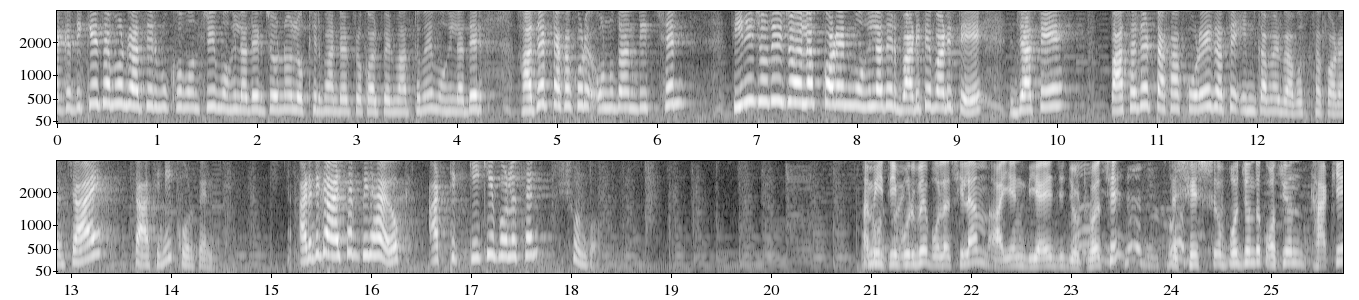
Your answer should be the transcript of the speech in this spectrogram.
একদিকে যেমন রাজ্যের মুখ্যমন্ত্রী মহিলাদের জন্য লক্ষ্মীর ভাণ্ডার প্রকল্পের মাধ্যমে মহিলাদের হাজার টাকা করে অনুদান দিচ্ছেন, তিনি যদি জয়লাভ করেন মহিলাদের বাড়িতে বাড়িতে, যাতে পাঁচ হাজার টাকা করে যাতে ইনকামের ব্যবস্থা করা যায়, তা তিনি করবেন। আর এদিকে আইএসএফ বিধায়ক আর ঠিক কী কী বলেছেন শুনব। আমি ইতিপূর্বে বলেছিলাম আইএনডিআই যে জোট হয়েছে শেষ পর্যন্ত কতজন থাকে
